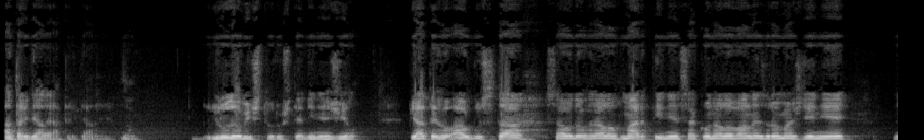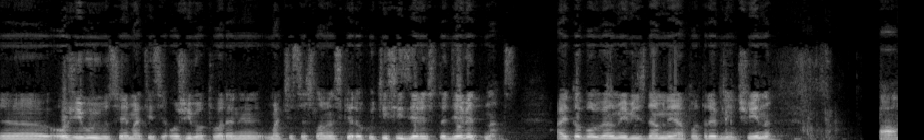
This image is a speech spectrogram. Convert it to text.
a tak ďalej a tak ďalej. No. Ľudový Štúr už tedy nežil. 5. augusta sa odohralo v Martine, sa konalo valné zhromaždenie e, oživujúcej matice, oživotvorené matice Slovenskej roku 1919. Aj to bol veľmi významný a potrebný čin. A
